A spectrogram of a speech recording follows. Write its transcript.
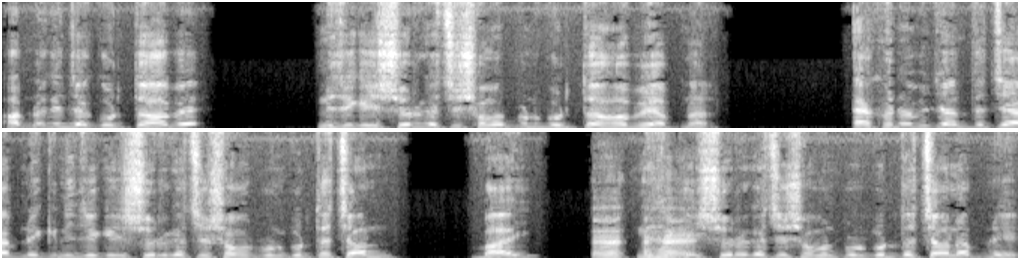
আপনাকে যা করতে হবে নিজেকে ঈশ্বরের কাছে সমর্পণ করতে হবে আপনার। এখন আমি জানতে চাই আপনি কি নিজেকে ঈশ্বরের কাছে সমর্পণ করতে চান? ভাই হ্যাঁ, নিজেকে ঈশ্বরের কাছে সমর্পণ করতে চান আপনি?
